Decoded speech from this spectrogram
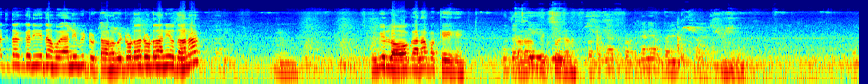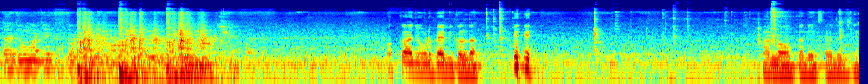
ਅੱਜ ਤੱਕ ਕਦੀ ਇਹਦਾ ਹੋਇਆ ਨਹੀਂ ਵੀ ਟੁੱਟਾ ਹੋਵੇ ਟੁੱਟਦਾ ਟੁੱਟਦਾ ਨਹੀਂ ਹੁੰਦਾ ਹਨਾ? ਹੂੰ। ਕਿਉਂਕਿ ਲੋਕ ਆ ਨਾ ਪੱਕੇ ਇਹ। ਸਾਰਾ ਕੁਦਰਤੀ fix ਹੋ ਜਾਣਾ। ਟੁੱਟ ਗਿਆ ਤਾਂ ਟੁੱਟ ਗਿਆ ਨਹੀਂ ਉਦਾਂ ਨਹੀਂ ਟੁੱਟਦਾ ਹੈਗਾ ਉਦਾਂ ਜੋ ਮਰਜ਼ੀ ਤੇ ਤੁਹਾਡਾ ਦੇ ਪੱਕਾ ਜੋੜ ਫੈਵੀਕਲ ਦਾ। ਆ ਲੋਕ ਦੇਖ ਸਕਦੇ ਹੋ ਤੁਸੀਂ।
